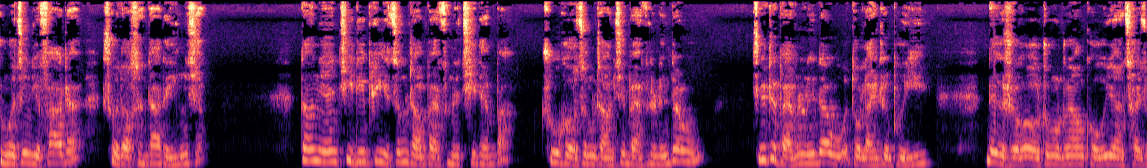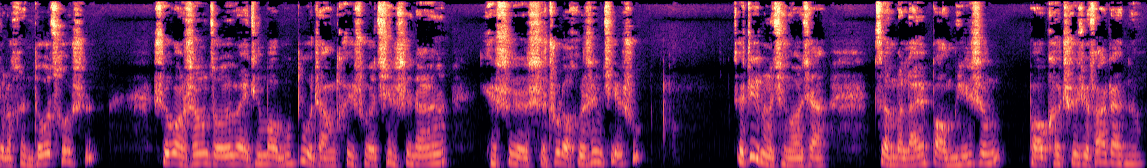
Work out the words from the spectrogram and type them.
中国经济发展受到很大的影响，当年 GDP 增长百分之七点八，出口增长近百分之零点五，其实这百分之零点五都来之不易。那个时候，中共中央国务院采取了很多措施，石广生作为外经贸部部长，可以说寝食难安，也是使出了浑身解数。在这种情况下，怎么来保民生、保可持续发展呢？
